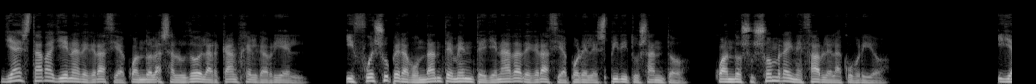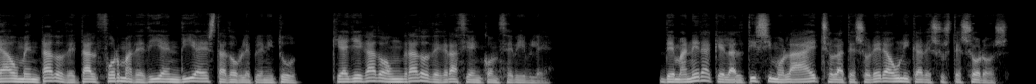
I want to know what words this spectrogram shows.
Ya estaba llena de gracia cuando la saludó el arcángel Gabriel, y fue superabundantemente llenada de gracia por el Espíritu Santo, cuando su sombra inefable la cubrió. Y ha aumentado de tal forma de día en día esta doble plenitud, que ha llegado a un grado de gracia inconcebible. De manera que el Altísimo la ha hecho la tesorera única de sus tesoros,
